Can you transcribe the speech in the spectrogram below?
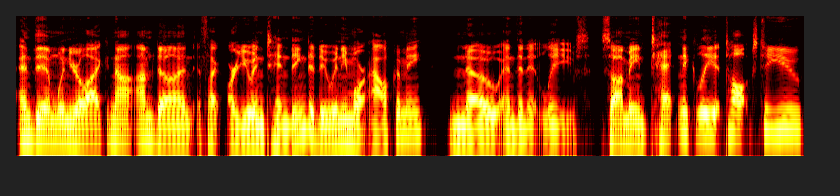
And then when you're like, "Nah, I'm done," it's like, "Are you intending to do any more alchemy?" No, and then it leaves. So I mean, technically it talks to you,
